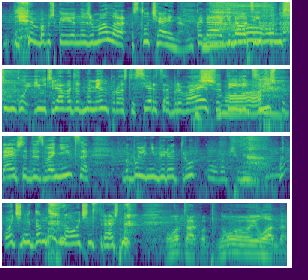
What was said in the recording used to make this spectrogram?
бабушка ее нажимала случайно, когда кидала телефон в сумку, и у тебя в этот момент просто сердце обрывается, Кошмар. ты летишь, пытаешься дозвониться, бабуля не берет трубку, в общем, очень удобно, но очень страшно. Вот так вот. Ну и ладно.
